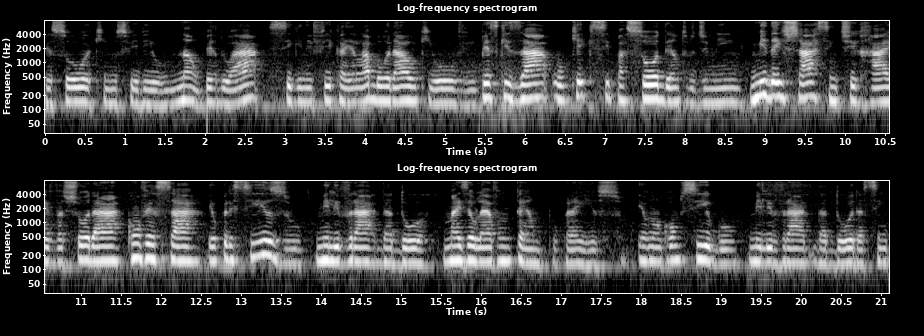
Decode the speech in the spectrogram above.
pessoa que nos feriu. Não. Perdoar significa elaborar o que houve, pesquisar o que, que se passou dentro de mim, me deixar sentir raiva, chorar, conversar. Eu preciso me livrar da dor, mas eu levo um tempo para isso. Eu não consigo me livrar da dor assim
